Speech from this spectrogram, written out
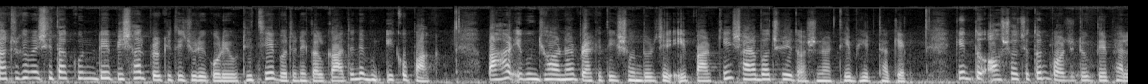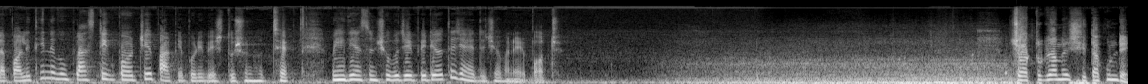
চট্টগ্রামের সীতাকুণ্ডে বিশাল প্রকৃতি জুড়ে গড়ে উঠেছে বোটানিক্যাল গার্ডেন এবং ইকো পার্ক। পাহাড় এবং ঝর্ণার প্রাকৃতিক সৌন্দর্যের এই পার্কে সারা বছরই দর্শনার্থী ভিড় থাকে। কিন্তু অসচেতন পর্যটকদের ফেলা পলিথিন এবং প্লাস্টিক বর্জ্যে পার্কের পরিবেশ দূষণ হচ্ছে। মেহেদি হাসান সবুজের ভিডিওতে জাহিদুজ্জামানের রিপোর্ট। চট্টগ্রামের সীতাকুণ্ডে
